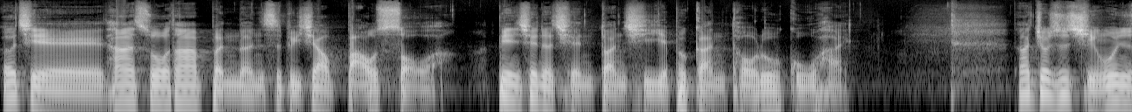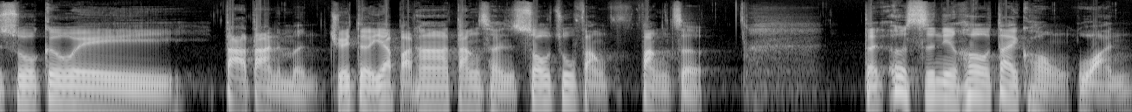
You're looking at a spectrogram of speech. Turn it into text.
而且他说他本人是比较保守啊。变现的钱，短期也不敢投入股海。那就是请问说，各位大大们，觉得要把它当成收租房放着，等二十年后贷款完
